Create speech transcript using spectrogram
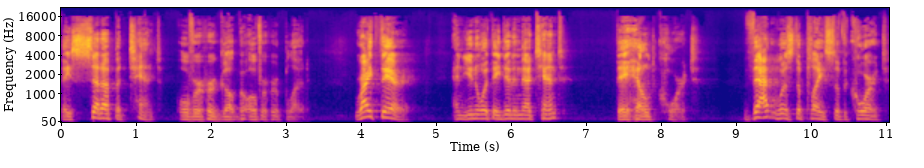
They set up a tent over her, over her blood. Right there. And you know what they did in that tent? They held court. That was the place of the court.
